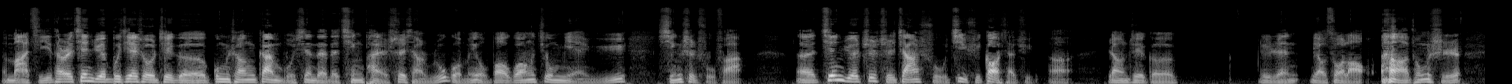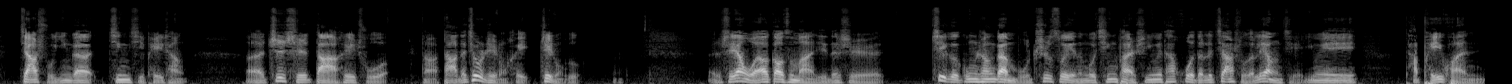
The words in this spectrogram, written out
马吉他说坚决不接受这个工商干部现在的轻判，设想如果没有曝光就免于刑事处罚，呃，坚决支持家属继续告下去啊，让这个这个人要坐牢啊，同时。家属应该经济赔偿，呃，支持打黑除恶啊，打的就是这种黑，这种恶。实际上我要告诉马吉的是，这个工商干部之所以能够轻判，是因为他获得了家属的谅解，因为他赔款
